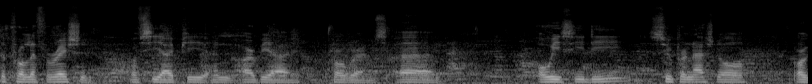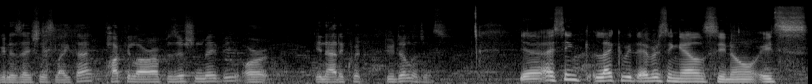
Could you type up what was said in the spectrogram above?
the proliferation of CIP and RBI programs. Uh, OECD, supranational organizations like that, popular opposition maybe, or inadequate due diligence? Yeah, I think like with everything else, you know, it's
